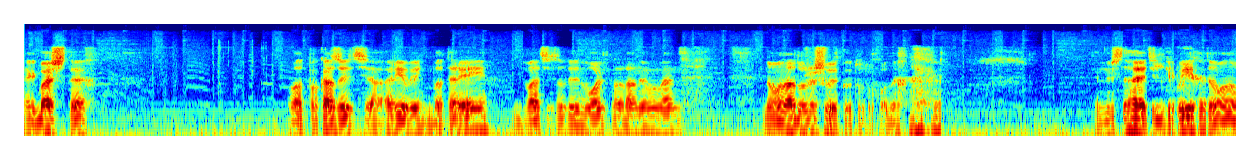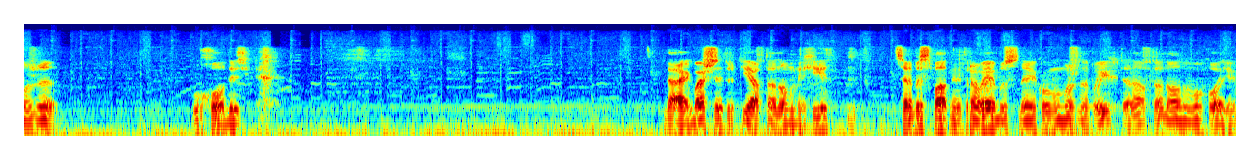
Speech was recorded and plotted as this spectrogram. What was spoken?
Як бачите, от показується рівень батареї 21 вольт на даний момент. Ну вона дуже швидко тут уходить. Я не встигаю тільки поїхати, вона вже уходить. Так, як бачите, тут є автономний хід. Це безплатний тролейбус, на якому можна поїхати на автономному ході.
